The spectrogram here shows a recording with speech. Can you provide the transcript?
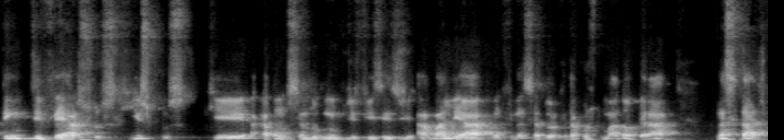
tem diversos riscos que acabam sendo muito difíceis de avaliar para um financiador que está acostumado a operar na cidade.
